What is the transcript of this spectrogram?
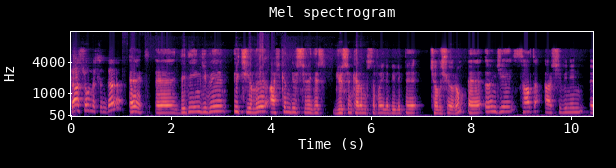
daha sonrasında... Evet, e, dediğin gibi 3 yılı aşkın bir süredir Gülsün Kara Mustafa ile birlikte çalışıyorum. Ee, önce Salt arşivinin e,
